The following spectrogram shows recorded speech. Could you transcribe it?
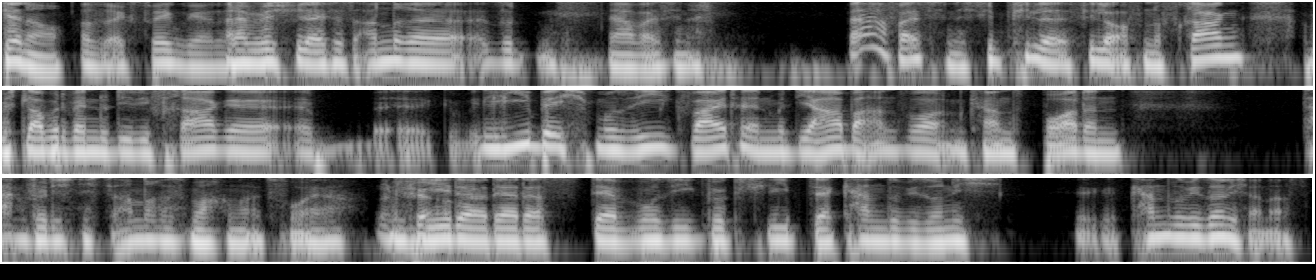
Genau. Also extrem gerne. Aber dann würde ich vielleicht das andere, also, ja, weiß ich nicht. Ja, weiß ich nicht. Es gibt viele, viele offene Fragen. Aber ich glaube, wenn du dir die Frage, äh, äh, liebe ich Musik, weiterhin mit Ja beantworten kannst, boah, dann, dann würde ich nichts anderes machen als vorher. Und, Und jeder, der das, der Musik wirklich liebt, der kann sowieso nicht, kann sowieso nicht anders.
